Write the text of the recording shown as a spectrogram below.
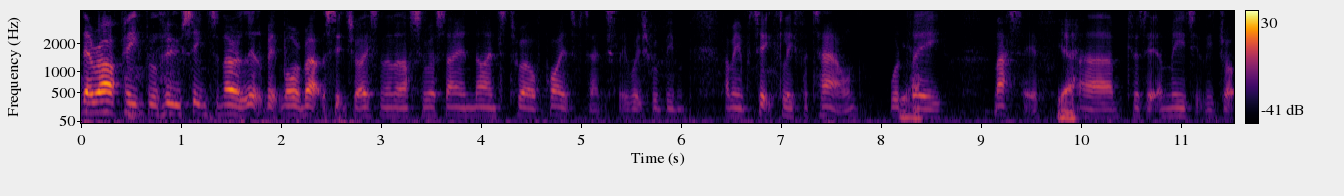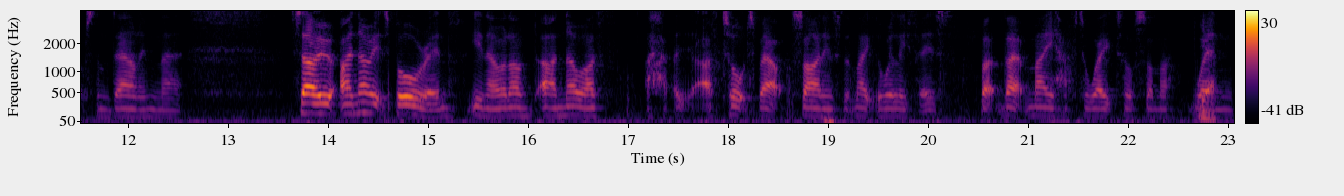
there are people who seem to know a little bit more about the situation than us who are saying 9 to 12 points potentially, which would be, I mean, particularly for Town, would Yeah. be massive. Yeah. Because it immediately drops them down in there. So I know it's boring, you know, and I'm, I know I've I've talked about signings that make the willy fizz, but that may have to wait till summer when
